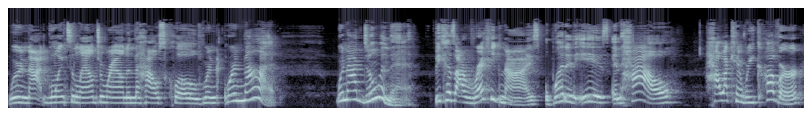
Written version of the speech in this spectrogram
we're not going to lounge around in the house clothes. We're, we're not. We're not doing that because I recognize what it is and how how I can recover,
